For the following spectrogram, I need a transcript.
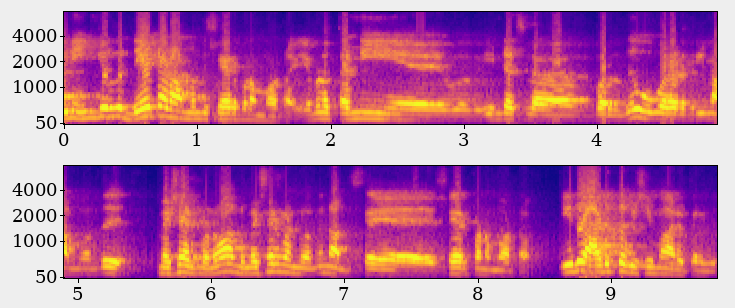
இனி இங்கிருந்து டேட்டா நாம் வந்து ஷேர் பண்ண மாட்டோம். எவ்வளவு தண்ணி இண்டஸ்ல வருது ஒவ்வொரு இடத்துலயும் நம்ம வந்து மெஷர் பண்ணுவோம். அந்த மெஷர்மெண்ட் வந்து நாம் ஷேர் பண்ண மாட்டோம். இது அடுத்த விஷயமா இருக்கிறது.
